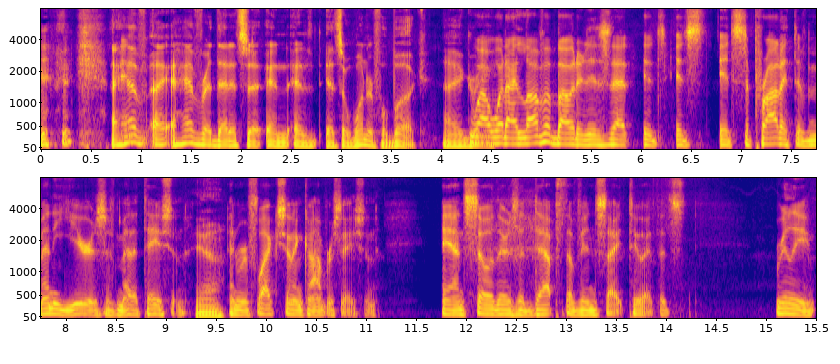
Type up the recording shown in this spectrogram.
I have I I have read that it's a and, and it's a wonderful book. I agree. well, what I love about it is that it's it's it's the product of many years of meditation Yeah. and reflection and conversation, and so there's a depth of insight to it that's really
